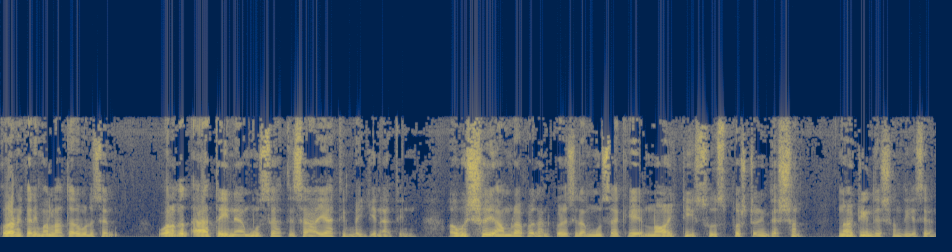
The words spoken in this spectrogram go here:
কোরআন করিম আল্লাহ তালা বলেছেন মুসা অবশ্যই আমরা প্রদান করেছিলাম মুসাকে নয়টি সুস্পষ্ট নির্দেশন, নয়টি নির্দেশন দিয়েছিলেন।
